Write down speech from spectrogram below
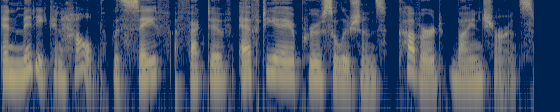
And MIDI can help with safe, effective, FDA approved solutions covered by insurance.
